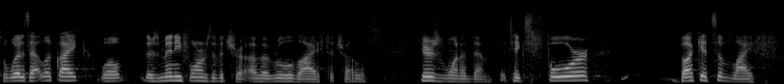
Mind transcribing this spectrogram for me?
So, what does that look like? Well, there's many forms of a, tre- of a rule of life, a trellis. Here's one of them. It takes four buckets of life,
